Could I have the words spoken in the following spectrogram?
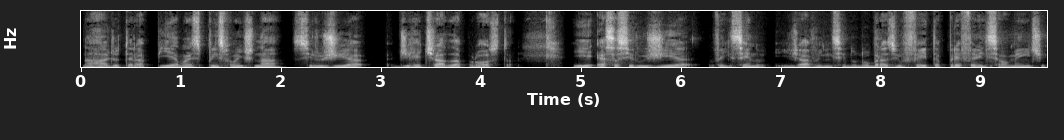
na radioterapia, mas principalmente na cirurgia de retirada da próstata. E essa cirurgia vem sendo, e já vem sendo no Brasil feita preferencialmente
